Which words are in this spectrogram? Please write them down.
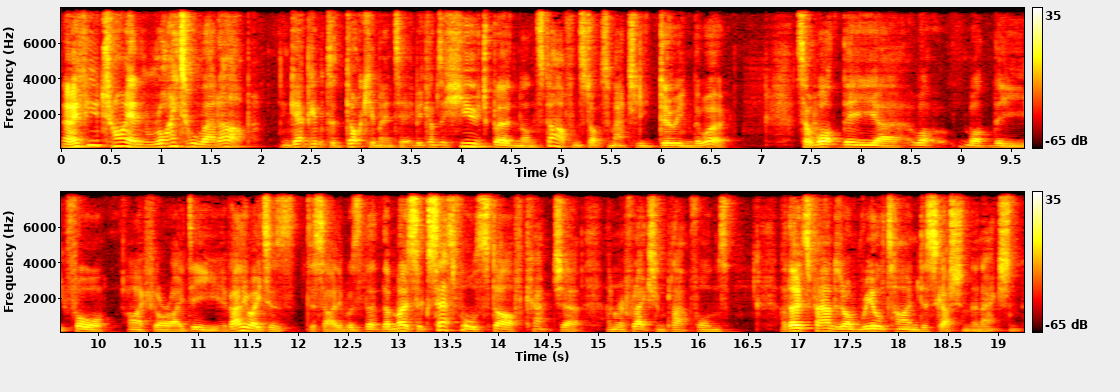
Now, if you try and write all that up and get people to document it, it becomes a huge burden on staff and stops them actually doing the work. So what the uh, what what the four I4ID evaluators decided was that the most successful staff capture and reflection platforms are those founded on real time discussion and action.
